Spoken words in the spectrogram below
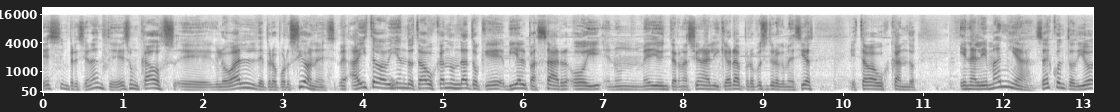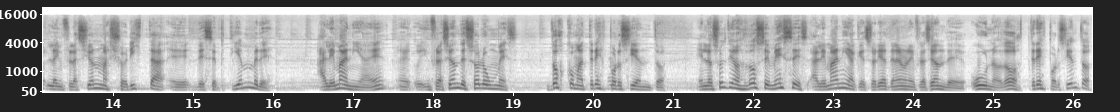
Es impresionante, es un caos eh, global de proporciones. Ahí estaba viendo, estaba buscando un dato que vi al pasar hoy en un medio internacional y que ahora a propósito de lo que me decías, estaba buscando. En Alemania, ¿sabes cuánto dio la inflación mayorista eh, de septiembre? Alemania, ¿eh? ¿eh? Inflación de solo un mes. 2,3%. En los últimos 12 meses, Alemania, que solía tener una inflación de 1, 2, 3%,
